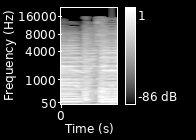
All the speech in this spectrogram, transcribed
sharing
